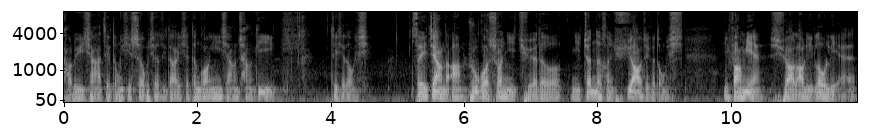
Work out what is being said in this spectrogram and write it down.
考虑一下这东西涉不涉及到一些灯光、音响、场地这些东西，所以这样的啊，如果说你觉得你真的很需要这个东西，一方面需要老李露脸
